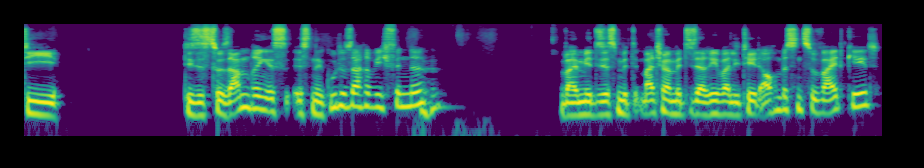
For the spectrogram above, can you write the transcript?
Die, dieses Zusammenbringen ist, ist eine gute Sache, wie ich finde. Mhm. Weil mir dieses mit, manchmal mit dieser Rivalität auch ein bisschen zu weit geht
